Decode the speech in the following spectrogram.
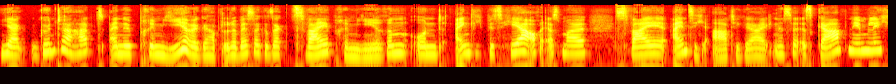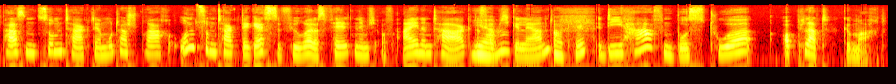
Ja, Günther hat eine Premiere gehabt oder besser gesagt zwei Premieren und eigentlich bisher auch erstmal zwei einzigartige Ereignisse. Es gab nämlich passend zum Tag der Muttersprache und zum Tag der Gästeführer, das fällt nämlich auf einen Tag, das Ja. habe ich gelernt, Okay. die Hafenbustour ob platt gemacht.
